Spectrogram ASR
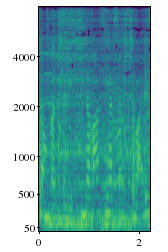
संपर्क करें। नवासी अड़सठ चवालीस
